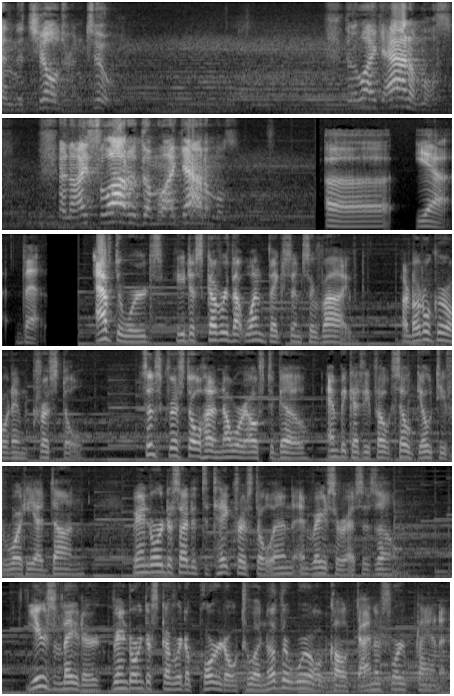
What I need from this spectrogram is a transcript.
And the children, too. They're like animals. And I slaughtered them like animals. Uh, yeah, that. Afterwards, he discovered that one vixen survived a little girl named Crystal. Since Crystal had nowhere else to go, and because he felt so guilty for what he had done, Randor decided to take Crystal in and raise her as his own. Years later, Randor discovered a portal to another world called Dinosaur Planet.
